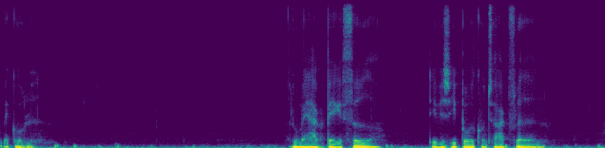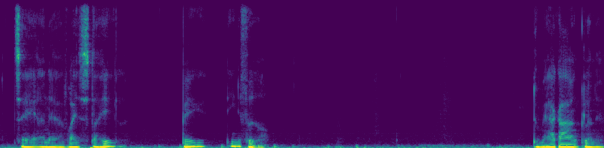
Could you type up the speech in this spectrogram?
med gulvet. Og du mærker begge fødder, det vil sige både kontaktfladen, tæerne og vrister helt, begge dine fødder. Du mærker anklerne.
